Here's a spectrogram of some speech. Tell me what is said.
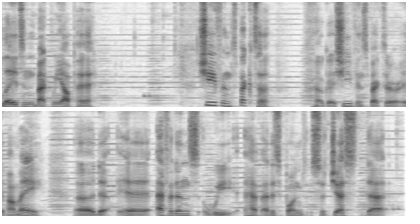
Layton, back me up, eh? Chief Inspector. Okay, Chief Inspector, if I may. Uh, the uh, evidence we have at this point suggests that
